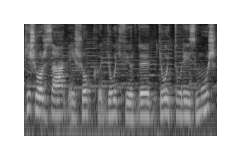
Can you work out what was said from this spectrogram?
kisország és sok gyógyfürdő, gyógyturizmus,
